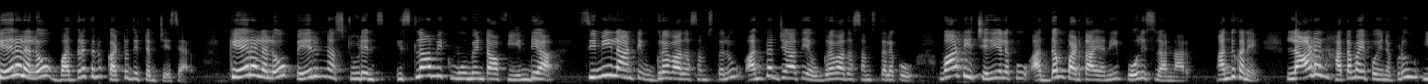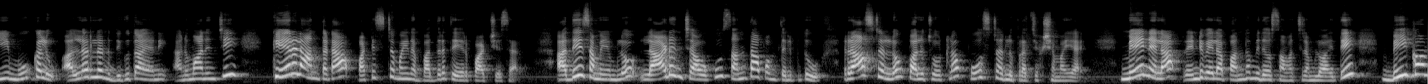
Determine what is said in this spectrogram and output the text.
కేరళలో భద్రతను కట్టుదిట్టం చేశారు. కేరళలో పేరున్న Students Islamic Movement of India SIMI లాంటి ఉగ్రవాద సంస్థలు అంతర్జాతీయ ఉగ్రవాద సంస్థలకు వాటి చర్యలకు అద్దం పడతాయని పోలీసులు అన్నారు. అందుకనే లాడెన్ హతమైపోయినప్పుడు ఈ మూకలు అల్లర్లను దిగుతాయని అనుమానించి కేరళ అంతటా పటిష్టమైన భద్రత ఏర్పాటు చేశారు. అదే సమయంలో లాడెన్ చావుకు సంతాపం తెలుపుతూ రాష్ట్రంలో పలుచోట్ల పోస్టర్లు ప్రత్యక్షమయ్యాయి. మే నెల రెండు వేల పంతొమ్మిదవ సంవత్సరంలో అయితే బీకాం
